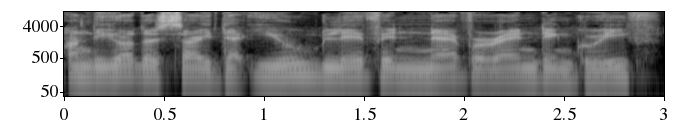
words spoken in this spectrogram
on the other side, that you live in never-ending grief?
